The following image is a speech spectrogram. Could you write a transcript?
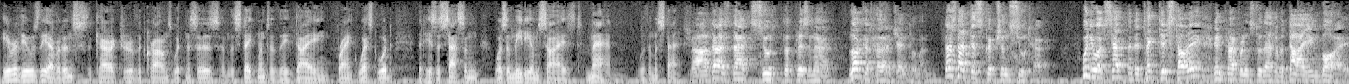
He reviews the evidence, the character of the Crown's witnesses, and the statement of the dying Frank Westwood that his assassin was a medium sized man with a mustache. Now, does that suit the prisoner? Look at her, gentlemen. Does that description suit her? Will you accept the detective's story in preference to that of a dying boy?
